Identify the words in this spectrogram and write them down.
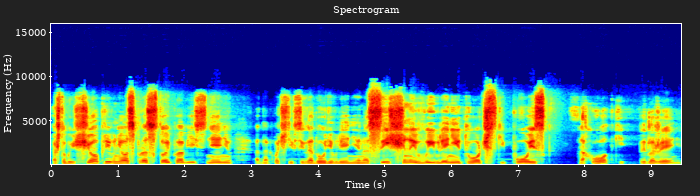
А чтобы еще привнес простой по объяснению, однако почти всегда до удивления насыщенный в выявлении творческий поиск, находки, предложения.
